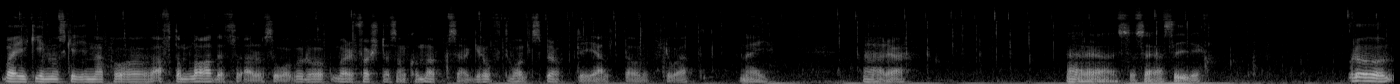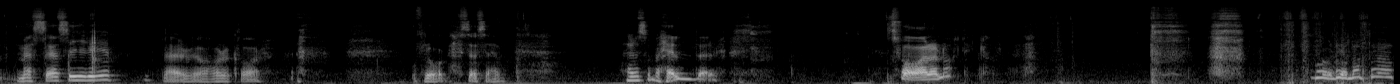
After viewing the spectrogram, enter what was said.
bara gick in och screenade på Aftonbladet så där och såg och då var det första som kom upp så här, grovt våldsbrott i Hjälta och då förstod jag att nej, det här är, det här är så att säga Siri. Och då messade jag Siri, där jag har det kvar, och frågade så här, vad är det som händer? Svara någonting. Hon var redan död.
